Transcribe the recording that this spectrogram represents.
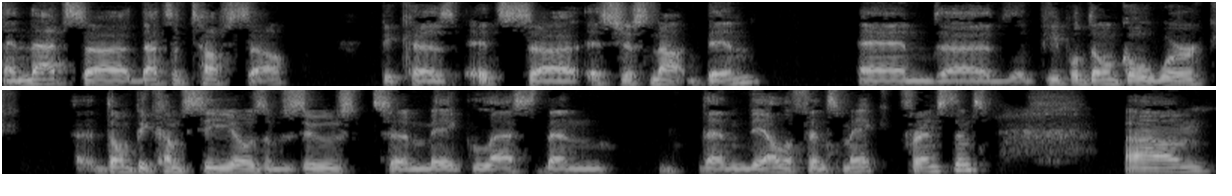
and that's uh, that's a tough sell because it's uh, it's just not been, and uh, people don't go work, don't become CEOs of zoos to make less than than the elephants make, for instance. Um,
